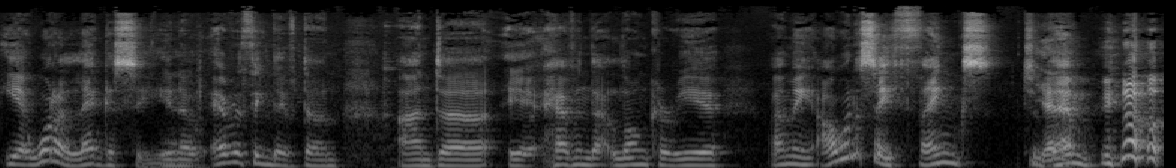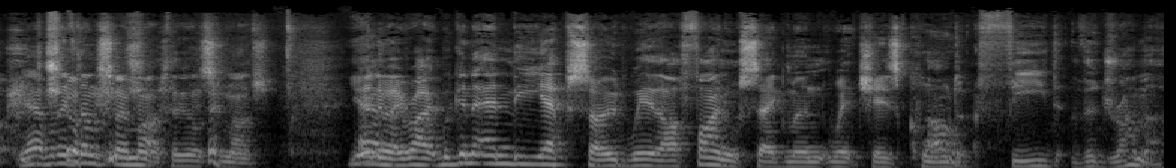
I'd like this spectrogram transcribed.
yeah what a legacy you know everything they've done and uh, yeah, having that long career i mean i want to say thanks to Yeah. them you know Yeah, but they've done so much. They've done so much. Yeah. Anyway, right, we're going to end the episode with our final segment, which is called Oh. Feed the Drummer.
